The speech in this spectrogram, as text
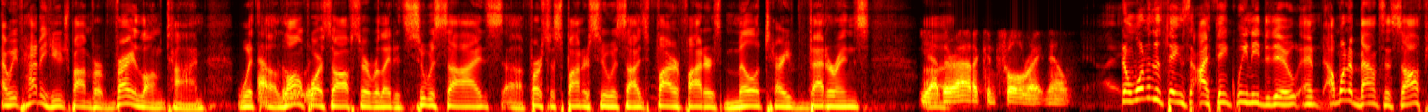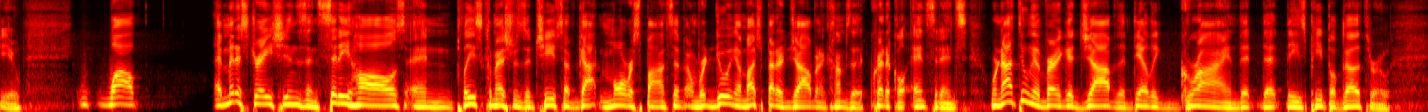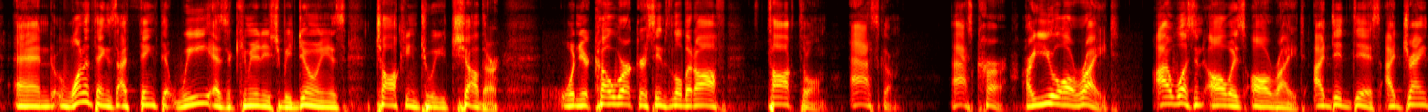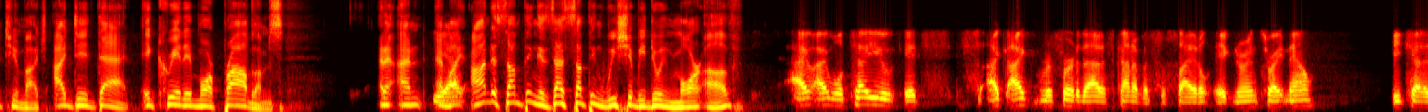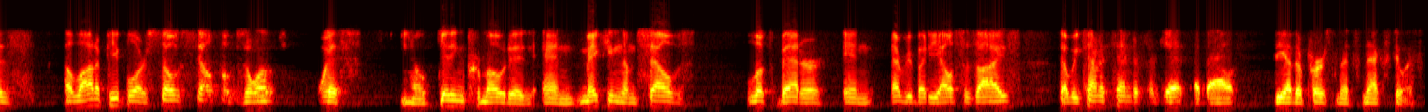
and we've had a huge problem for a very long time with uh, law enforcement officer related suicides, uh, first responder suicides, firefighters, military veterans. Yeah, uh, they're out of control right now. You know, one of the things I think we need to do, and I want to bounce this off you, while administrations and city halls and police commissioners and chiefs have gotten more responsive and we're doing a much better job when it comes to critical incidents. We're not doing a very good job of the daily grind that, that these people go through. And one of the things I think that we as a community should be doing is talking to each other. When your coworker seems a little bit off, talk to them, ask them, ask her, are you all right? I wasn't always all right. I did this. I drank too much. I did that. It created more problems and, and yeah. am I onto something? Is that something we should be doing more of? I, I will tell you, it's I, I refer to that as kind of a societal ignorance right now, because a lot of people are so self-absorbed with you know getting promoted and making themselves look better in everybody else's eyes that we kind of tend to forget about the other person that's next to us.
